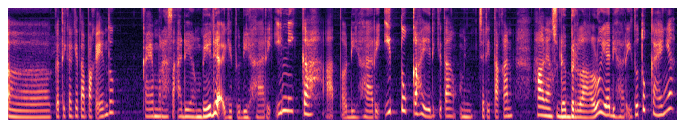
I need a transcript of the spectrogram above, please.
eh, ketika kita pakai itu kayak merasa ada yang beda gitu di hari ini kah atau di hari itu kah. Jadi kita menceritakan hal yang sudah berlalu ya di hari itu tuh kayaknya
